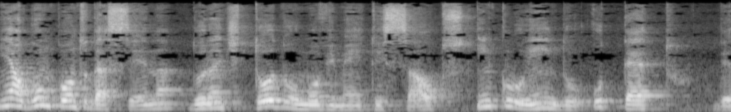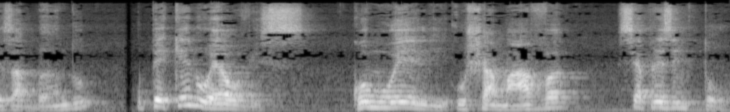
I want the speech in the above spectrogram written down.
Em algum ponto da cena, durante todo o movimento e saltos, incluindo o teto desabando, o pequeno Elvis, como ele o chamava, se apresentou.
